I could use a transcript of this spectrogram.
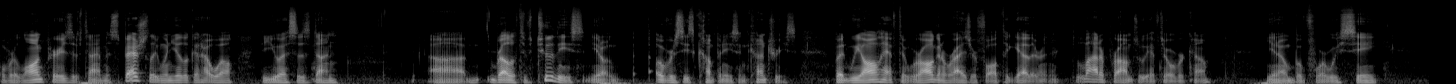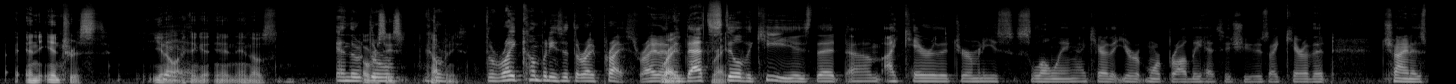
over long periods of time, especially when you look at how well the U.S. has done uh, relative to these, you know, overseas companies and countries. But we all have to. We're all going to rise or fall together, and there's a lot of problems we have to overcome, you know, before we see an interest you know, I think in, in those and the, overseas the, companies. The, the, right companies at the right price, right? I right, mean, that's right. still the key. Is that um, I care that Germany is slowing. I care that Europe more broadly has issues. I care that China's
